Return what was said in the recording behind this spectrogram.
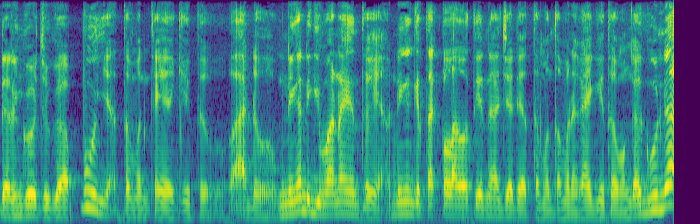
Dan gue juga punya teman kayak gitu. Waduh mendingan di gimana itu ya? Mendingan kita kelautin aja deh teman-teman kayak gitu. Nggak guna.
